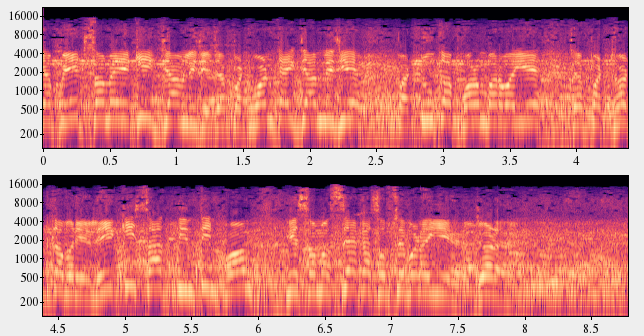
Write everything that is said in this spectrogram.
कि आप एक समय एक ही एग्ज़ाम लीजिए। जब पट वन का एग्ज़ाम लीजिए पट टू का फॉर्म भरवाइए चाहे पट थर्ड का भरिए। एक ही साथ तीन तीन फॉर्म ये समस्या का सबसे बड़ा ये है, जड़ है।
